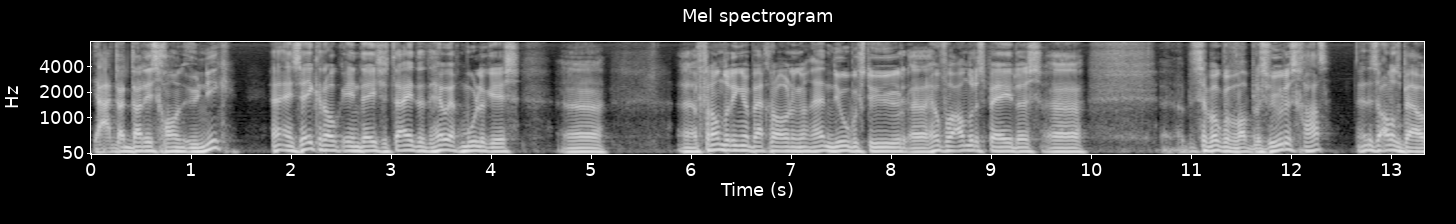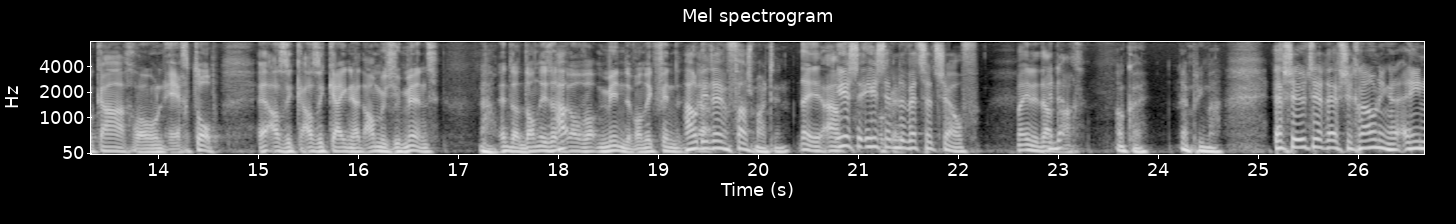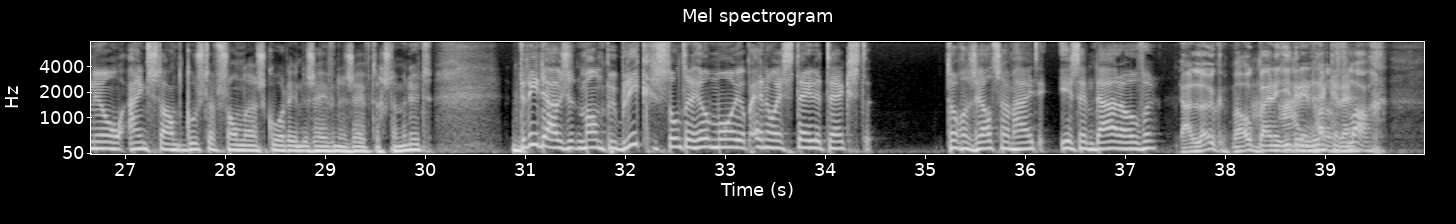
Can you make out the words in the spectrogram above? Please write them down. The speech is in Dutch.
Ja, dat, dat is gewoon uniek. En zeker ook in deze tijd dat het heel erg moeilijk is. Eh, eh, veranderingen bij Groningen, hè, nieuw bestuur, eh, heel veel andere spelers. ze hebben ook wel wat blessures gehad. Hè, dus alles bij elkaar gewoon echt top. Hè, als, ik, als ik kijk naar het amusement, Nou. hè, dan, dan is dat Hou- wel wat minder. Want ik vind, Hou ja, dit even vast, Martin. Nee, aan- Eerst, eerst even de wedstrijd zelf. Maar inderdaad, En de- acht. Oké, nee, prima. FC Utrecht, FC Groningen 1-0. Eindstand Gustafsson eh, scoorde in de 77ste minuut. 3000 man publiek stond er heel mooi op NOS Teletext. Toch een zeldzaamheid. Eerst hem daarover. Ja, leuk. Maar ook bijna iedereen had lekker, een hè?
